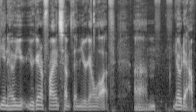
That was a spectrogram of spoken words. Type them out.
you know you, are going to find something you're going to love, um, no doubt.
